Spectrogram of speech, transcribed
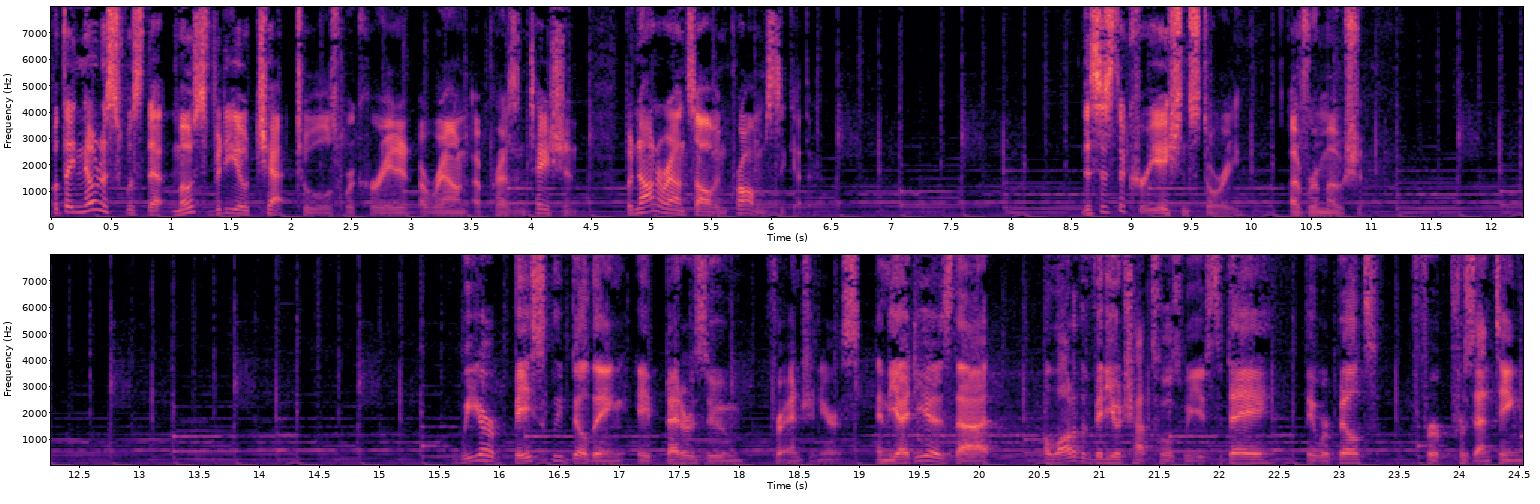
What they noticed was that most video chat tools were created around a presentation, but not around solving problems together. This is the creation story of Remotion. We are basically building a better Zoom for engineers. And the idea is that a lot of the video chat tools we use today, they were built for presenting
